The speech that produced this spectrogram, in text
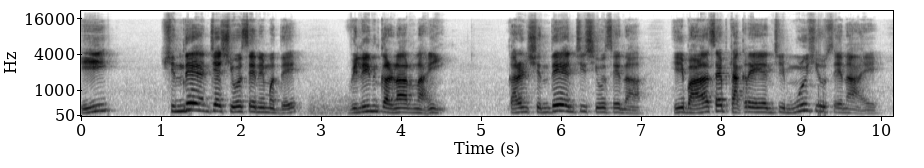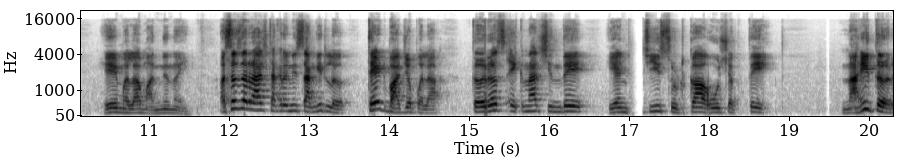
ही शिंदे यांच्या शिवसेनेमध्ये विलीन करणार नाही. कारण शिंदे यांची शिवसेना ही बाळासाहेब ठाकरे यांची मूळ शिवसेना आहे हे मला मान्य नाही. असं जर राज ठाकरेंनी सांगितलं थेट भाजपला तरच एकनाथ शिंदे यांची सुटका होऊ शकते. नाहीतर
